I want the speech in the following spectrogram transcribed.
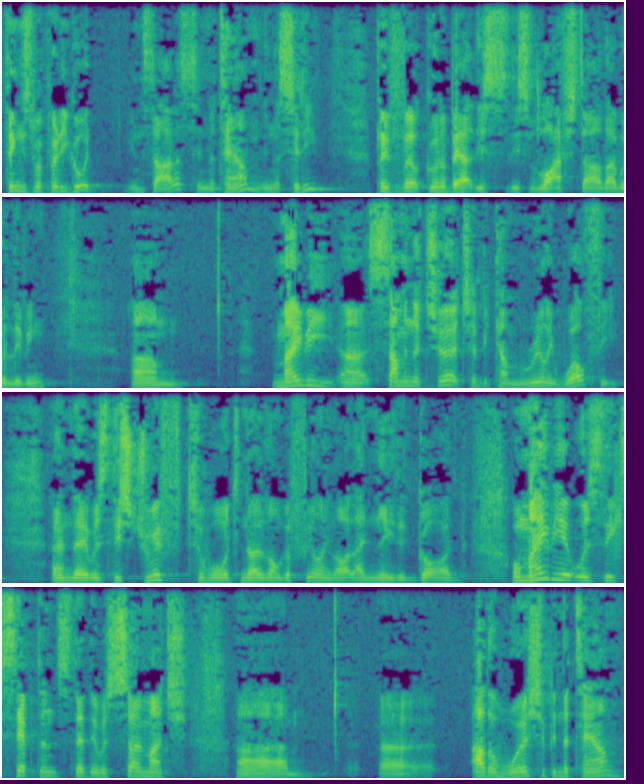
Things were pretty good in Sardis, in the town, in the city. People felt good about this, this lifestyle they were living. Um, maybe uh, some in the church had become really wealthy and there was this drift towards no longer feeling like they needed God. Or maybe it was the acceptance that there was so much um, uh, other worship in the town.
